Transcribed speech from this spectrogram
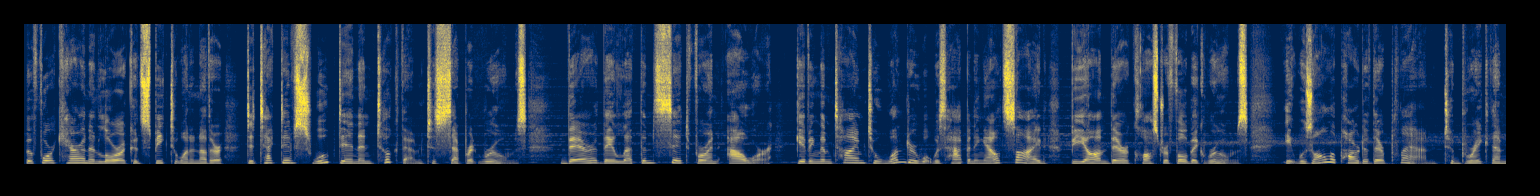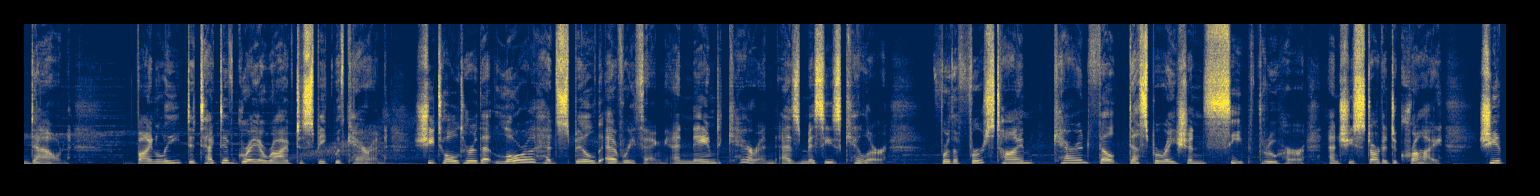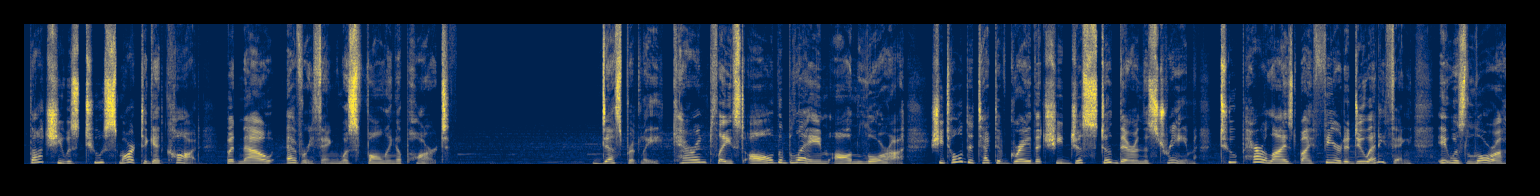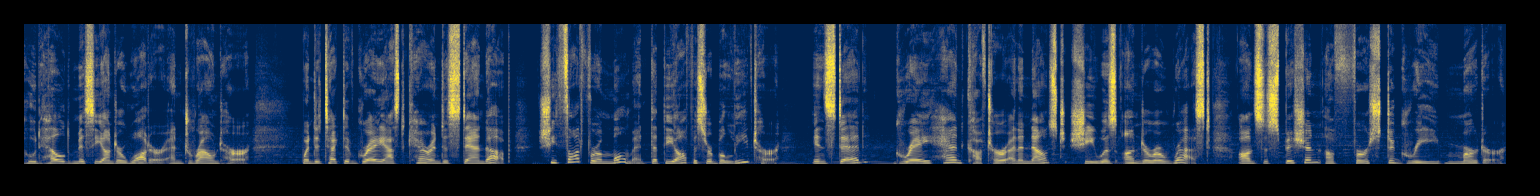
Before Karen and Laura could speak to one another, detectives swooped in and took them to separate rooms. There, they let them sit for an hour, giving them time to wonder what was happening outside beyond their claustrophobic rooms. It was all a part of their plan to break them down. Finally, Detective Gray arrived to speak with Karen. She told her that Laura had spilled everything and named Karen as Missy's killer. For the first time, Karen felt desperation seep through her, and she started to cry. She had thought she was too smart to get caught, but now everything was falling apart. Desperately, Karen placed all the blame on Laura. She told Detective Gray that she just stood there in the stream, too paralyzed by fear to do anything. It was Laura who'd held Missy underwater and drowned her. When Detective Gray asked Karen to stand up, she thought for a moment that the officer believed her. Instead, Gray handcuffed her and announced she was under arrest on suspicion of first degree murder.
